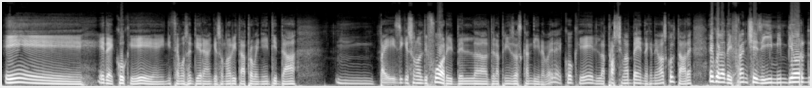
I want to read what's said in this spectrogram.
e, ed ecco che iniziamo a sentire anche sonorità provenienti da mh, paesi che sono al di fuori del, della penisola scandinava. Ed ecco che la prossima band che andiamo ad ascoltare è quella dei francesi Imminbjörg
